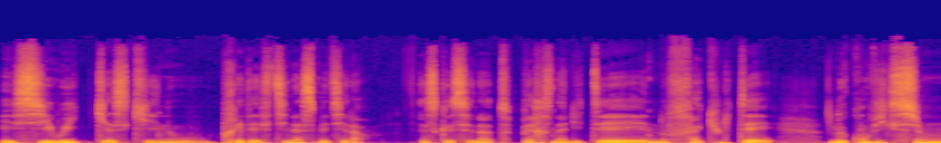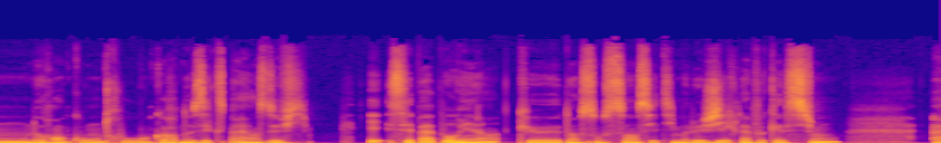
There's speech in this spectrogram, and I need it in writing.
Et si oui, qu'est-ce qui nous prédestine à ce métier-là? Est-ce que c'est notre personnalité, nos facultés, nos convictions, nos rencontres ou encore nos expériences de vie? Et c'est pas pour rien que dans son sens étymologique, la vocation, euh,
